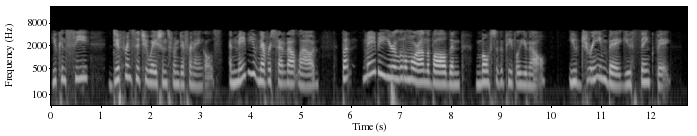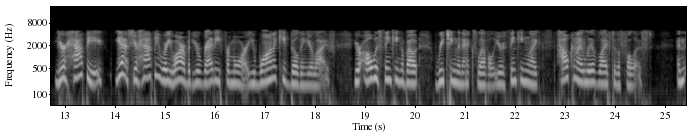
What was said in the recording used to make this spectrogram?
You can see different situations from different angles. And maybe you've never said it out loud, but maybe you're a little more on the ball than most of the people you know. You dream big, you think big. You're happy. Yes, you're happy where you are, but you're ready for more. You want to keep building your life. You're always thinking about reaching the next level. You're thinking like, how can I live life to the fullest? And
